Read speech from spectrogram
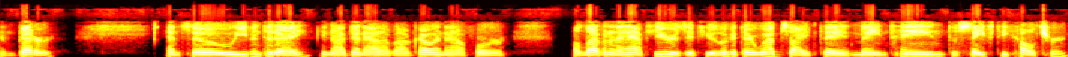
and better. And so even today, you know, I've been out of Alcoa now for 11 and a half years. If you look at their website, they've maintained the safety culture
